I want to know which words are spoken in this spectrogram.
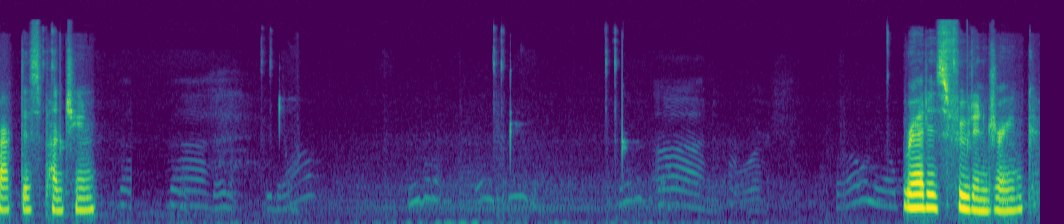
practice punching? Red is food and drink.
